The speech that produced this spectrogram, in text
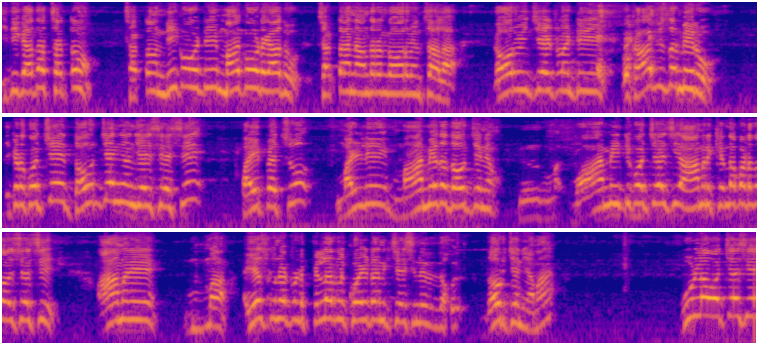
ఇది కదా చట్టం. చట్టం నీకొకటి మాకొకటి కాదు. చట్టాన్ని అందరం గౌరవించాలా? గౌరవించేటువంటి ఒక ఆఫీసర్ మీరు. ఇక్కడికి వచ్చి దౌర్జన్యం చేసేసి పైపెచ్చు. మళ్ళీ మా మీద దౌర్జన్యం. ఆమె ఇంటికి వచ్చేసి ఆమెను కింద పడదోసేసి ఆమెని వేసుకున్నటువంటి పిల్లర్లు కోయడానికి చేసినది దౌర్జన్యమా? ఊళ్ళో వచ్చేసి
